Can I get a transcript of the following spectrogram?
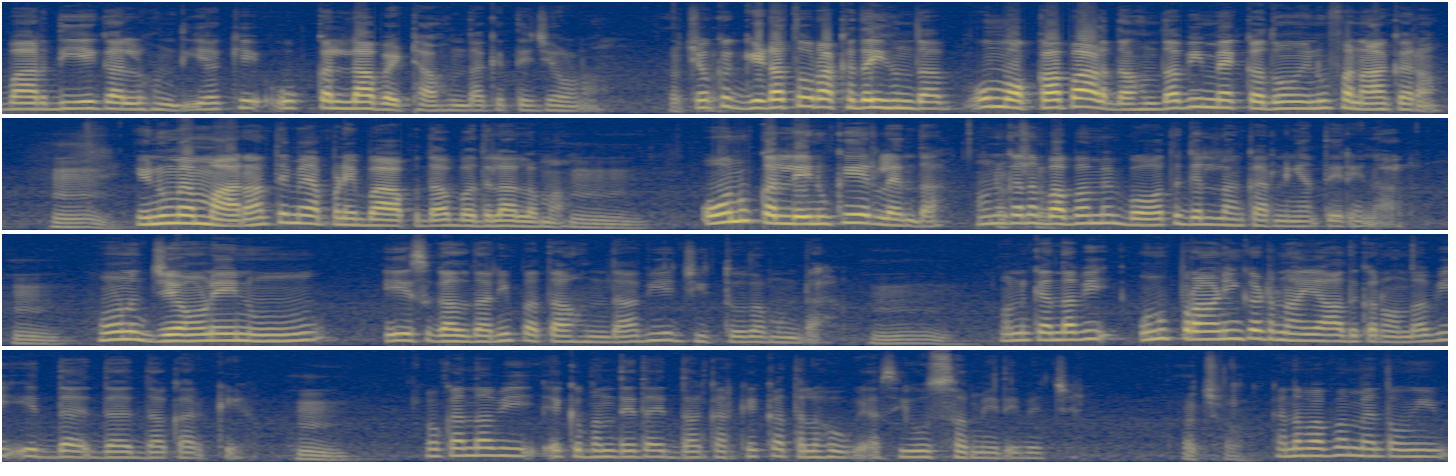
ਵਾਰ ਦੀ ਇਹ ਗੱਲ ਹੁੰਦੀ ਆ ਕਿ ਉਹ ਕੱਲਾ ਬੈਠਾ ਹੁੰਦਾ ਕਿਤੇ ਜਿਉਣਾ। ਕਿਉਂਕਿ ਗਿੜਾ ਤੋਂ ਰੱਖਦਾ ਹੀ ਹੁੰਦਾ। ਉਹ ਮੌਕਾ ਭਾਲਦਾ ਹੁੰਦਾ ਵੀ ਮੈਂ ਕਦੋਂ ਇਹਨੂੰ ਫਨਾ ਕਰਾਂ। ਇਹਨੂੰ ਮੈਂ ਮਾਰਾਂ ਤੇ ਮੈਂ ਆਪਣੇ ਬਾਪ ਦਾ ਬਦਲਾ ਲਵਾਂ। ਉਹਨੂੰ ਕੱਲੇ ਨੂੰ ਘੇਰ ਲੈਂਦਾ। ਉਹਨੂੰ ਕਹਿੰਦਾ ਬਾਬਾ ਮੈਂ ਬਹੁਤ ਗੱਲਾਂ ਕਰਨੀਆਂ ਤੇਰੇ ਨਾਲ। ਹੁਣ ਜਿਉਣੇ ਨੂੰ ਇਸ ਗੱਲ ਦਾ ਨਹੀਂ ਪਤਾ ਹੁੰਦਾ ਵੀ ਇਹ ਜੀਤੋ ਦਾ ਮੁੰਡਾ ਉਹਨੂੰ ਕਹਿੰਦਾ ਵੀ ਉਹਨੂੰ ਪੁਰਾਣੀ ਘਟਨਾ ਯਾਦ ਕਰਾਉਂਦਾ ਵੀ ਇਦਾਂ ਇਦਾਂ ਇਦਾਂ ਕਰਕੇ। ਉਹ ਕਹਿੰਦਾ ਵੀ ਇੱਕ ਬੰਦੇ ਦਾ ਇਦਾਂ ਕਰਕੇ ਕਤਲ ਹੋ ਗਿਆ ਸੀ ਉਸ ਸਮੇਂ ਦੇ ਵਿੱਚ। ਅੱਛਾ। ਕਹਿੰਦਾ ਬਾਬਾ ਮੈਂ ਤਾਂ ਉਹੀ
